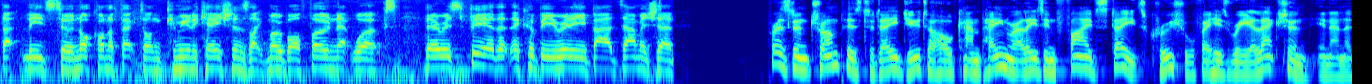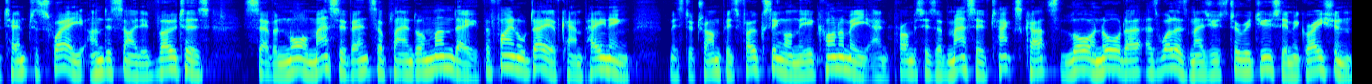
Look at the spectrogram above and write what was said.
That leads to a knock-on effect on communications like mobile phone networks. There is fear that there could be really bad damage there. President Trump is today due to hold campaign rallies in five states crucial for his re-election in an attempt to sway undecided voters. Seven more mass events are planned on Monday, the final day of campaigning. Mr. Trump is focusing on the economy and promises of massive tax cuts, law and order, as well as measures to reduce immigration.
